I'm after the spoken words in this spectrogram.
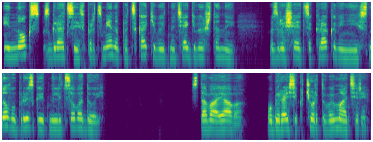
и Нокс с грацией спортсмена подскакивает, натягивая штаны, возвращается к раковине и снова брызгает на лицо водой. «Вставай, Ава, убирайся к чертовой матери!»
